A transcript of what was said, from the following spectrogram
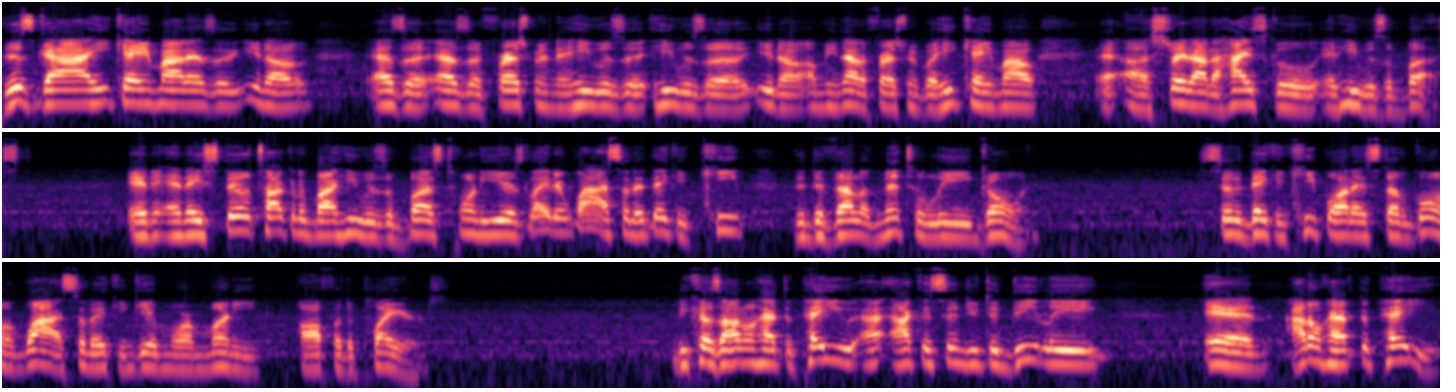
this guy he came out as a you know as a as a freshman and he was a he was a you know I mean not a freshman but he came out uh, straight out of high school and he was a bust and and they still talking about he was a bust 20 years later. Why? So that they could keep the developmental league going. So that they can keep all that stuff going. Why? So they can get more money off of the players. Because I don't have to pay you. I, I can send you to D League and I don't have to pay you.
